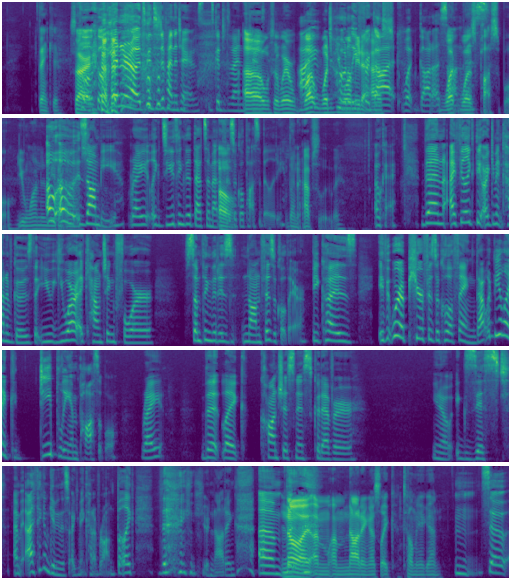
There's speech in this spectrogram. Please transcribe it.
Thank you. Sorry. Cool, cool. Yeah, no, no, no. It's good to define the terms. It's good to define the oh, terms. Oh, so where? What? I what did you totally want me to forgot ask? what got us What was this. possible? You wanted me Oh, to oh, ask. zombie, right? Like, do you think that that's a oh. metaphysical possibility? Then absolutely. Okay. Then I feel like the argument kind of goes that you you are accounting for something that is non-physical there because if it were a pure physical thing, that would be like deeply impossible, right? That like consciousness could ever you know exist. I mean, I think I'm giving this argument kind of wrong, but like the you're nodding. Um No, but- I, I'm I'm nodding as like, tell me again. so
